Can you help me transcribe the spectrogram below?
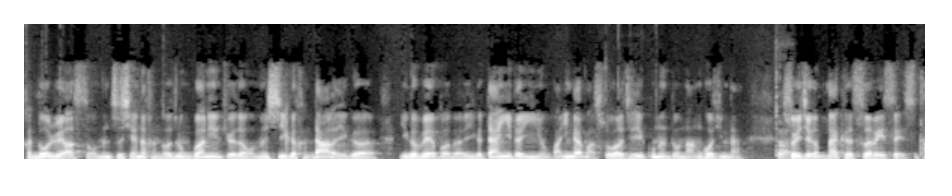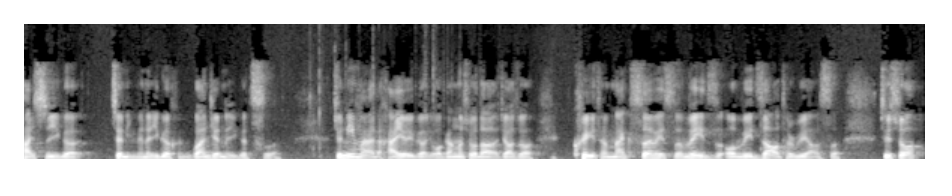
很多 Rails，我们之前的很多这种观念，觉得我们是一个很大的一个一个 Web 的一个单一的应用，把应该把所有这些功能都囊括进来。所以这个 Microservices 它是一个这里面的一个很关键的一个词。就另外的还有一个我刚刚说到的叫做 create microservice with or without Rails，就是说，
